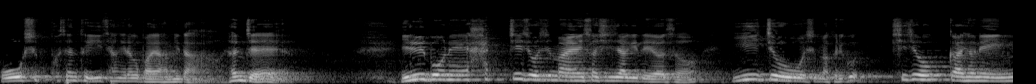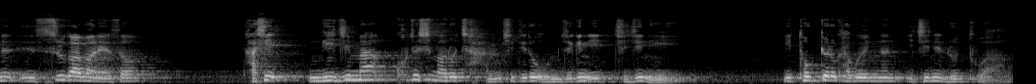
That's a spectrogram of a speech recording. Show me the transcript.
50% 이상이라고 봐야 합니다. 현재 일본의 하찌조지마에서 시작이 되어서 이조오시마 그리고 시즈오카현에 있는 술가만에서 다시 니지마 코즈시마로 잠시 뒤로 움직인 이 지진이 이 도쿄로 가고 있는 이 지진 루트와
